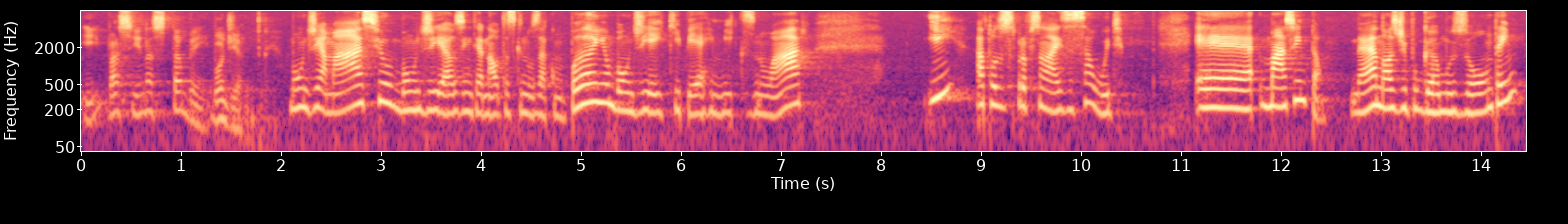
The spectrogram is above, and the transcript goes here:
e vacinas também. Bom dia. Bom dia, Márcio. Bom dia aos internautas que nos acompanham. Bom dia, equipe RMix no ar. E a todos os profissionais de saúde. É, Márcio, então, né, nós divulgamos ontem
